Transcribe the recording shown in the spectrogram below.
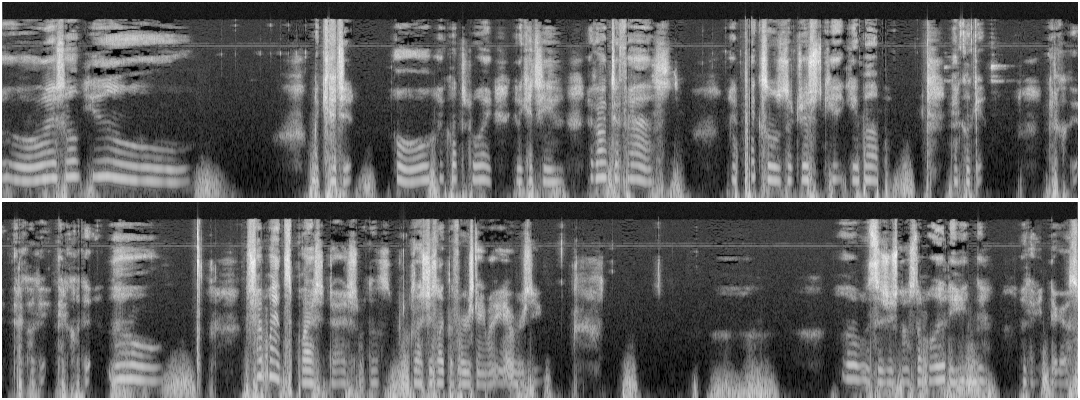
Oh, it's so cute. I'm gonna catch it. Oh, I clicked it away. I'm gonna catch you. They're going too fast. My pixels are just can't keep up. Gotta click it. Gotta click it. Gotta click it. Gotta click it. No. Let's try playing Splash and Dash with this. Because that's just like the first game I ever seen. Oh, this is just not stop loading. Okay, there goes.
